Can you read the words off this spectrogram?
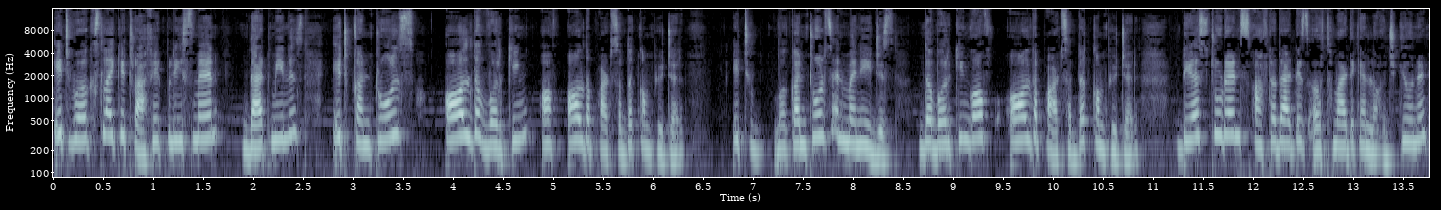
it works like a traffic policeman. That means it controls all the working of all the parts of the computer. It uh, controls and manages the working of all the parts of the computer. Dear students, after that is arithmetic and logic unit.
